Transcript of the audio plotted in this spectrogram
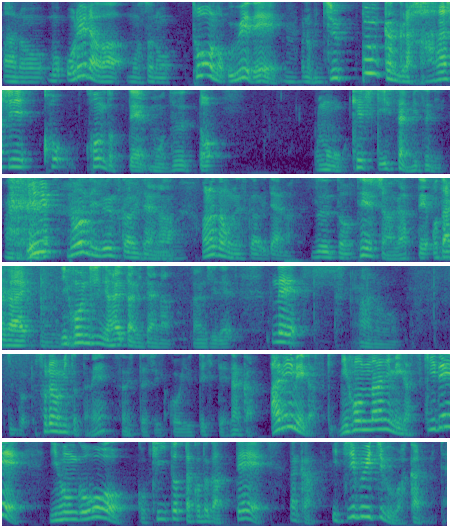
あの、もう俺らはもうその、塔の上で、うんあの10分間ぐらい話こ、今度って、もうずっと、もう景色一切見ずに、え？なんでいるんですか？みたいな、うんあなたもですか？みたいな。ずっとテンション上がって、お互い、日本人に会えたみたいな感じで。で、あの、ちょっとそれを見とったね、その人たちがこう言ってきて、なんか、アニメが好き。日本のアニメが好きで、日本語をこう聞いとったことがあって、なんか、一部一部わかるみたいな。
